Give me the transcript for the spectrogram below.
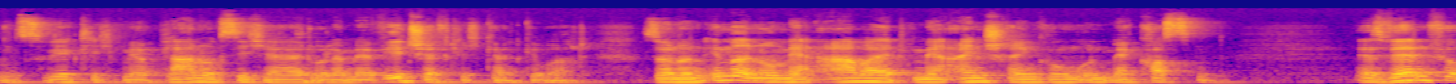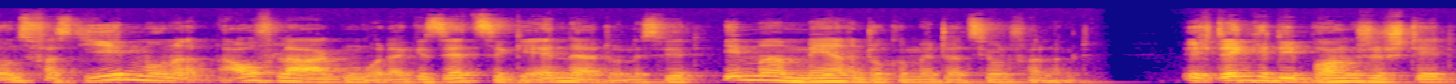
uns wirklich mehr Planungssicherheit oder mehr Wirtschaftlichkeit gebracht, sondern immer nur mehr Arbeit, mehr Einschränkungen und mehr Kosten. Es werden für uns fast jeden Monat Auflagen oder Gesetze geändert und es wird immer mehr Dokumentation verlangt. Ich denke, die Branche steht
